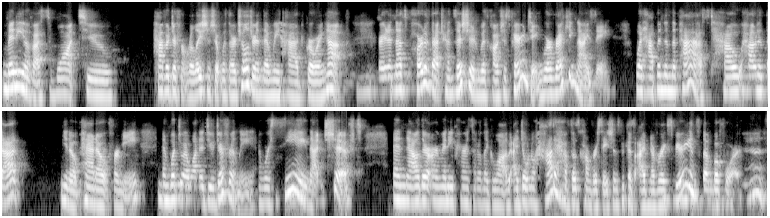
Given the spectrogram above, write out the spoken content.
many of us want to have a different relationship with our children than we had growing up mm-hmm. right? And that's part of that transition with conscious parenting. We're recognizing what happened in the past. How how did that you know pan out for me? And what do i want to do differently? And we're seeing that shift and now there are many parents that are like, well, I don't know how to have those conversations because I've never experienced them before. Yes.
